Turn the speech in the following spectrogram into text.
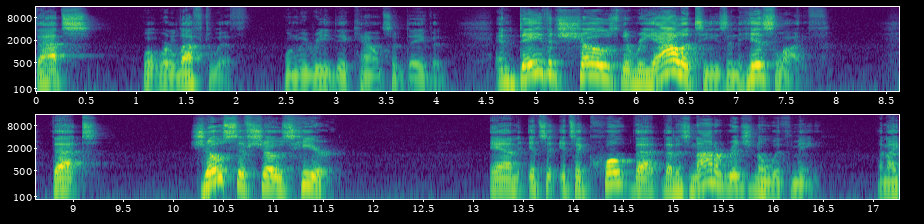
that's what we're left with when we read the accounts of David. And David shows the realities in his life that Joseph shows here. And it's a, it's a quote that, that is not original with me and I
